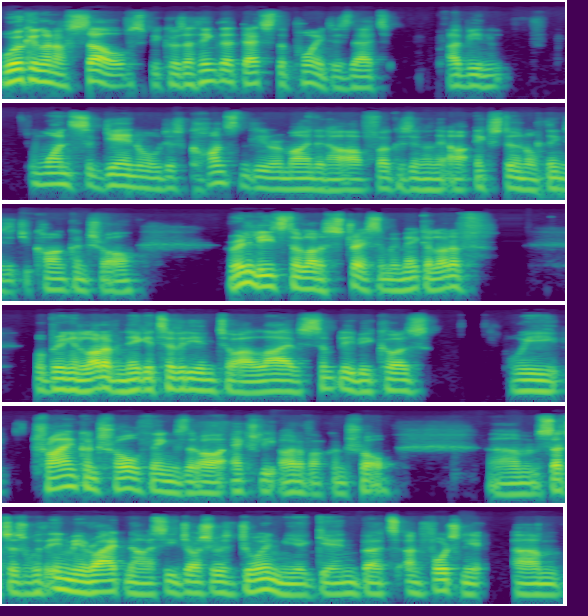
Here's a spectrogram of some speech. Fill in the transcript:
working on ourselves, because I think that that's the point, is that I've been once again or just constantly reminded how focusing on the external things that you can't control really leads to a lot of stress and we make a lot of we're bringing a lot of negativity into our lives simply because we try and control things that are actually out of our control. Um, such as within me right now i see joshua's joined me again but unfortunately um,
